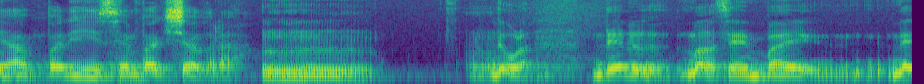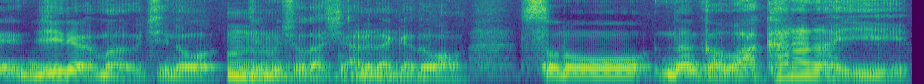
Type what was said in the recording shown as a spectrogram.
やっぱり先輩来ちゃうから、うんでほら出るまあ先輩ね G ではまあうちの事務所だしあれだけど、そのなんかわからない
